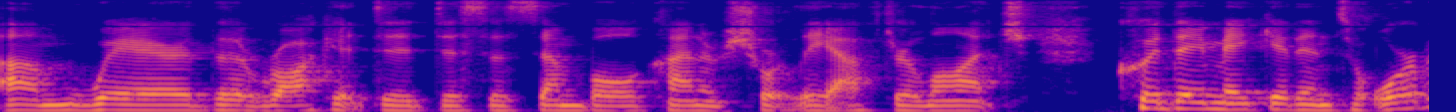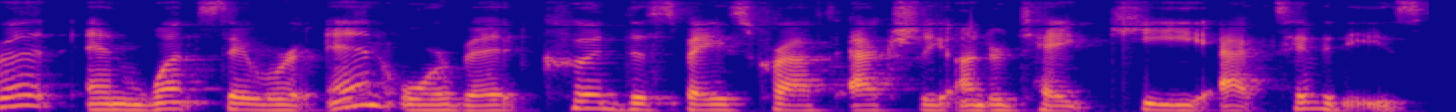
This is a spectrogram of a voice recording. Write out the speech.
um, where the rocket did disassemble kind of shortly after launch, could they make it into orbit? And once they were in orbit, could the spacecraft actually undertake key activities?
